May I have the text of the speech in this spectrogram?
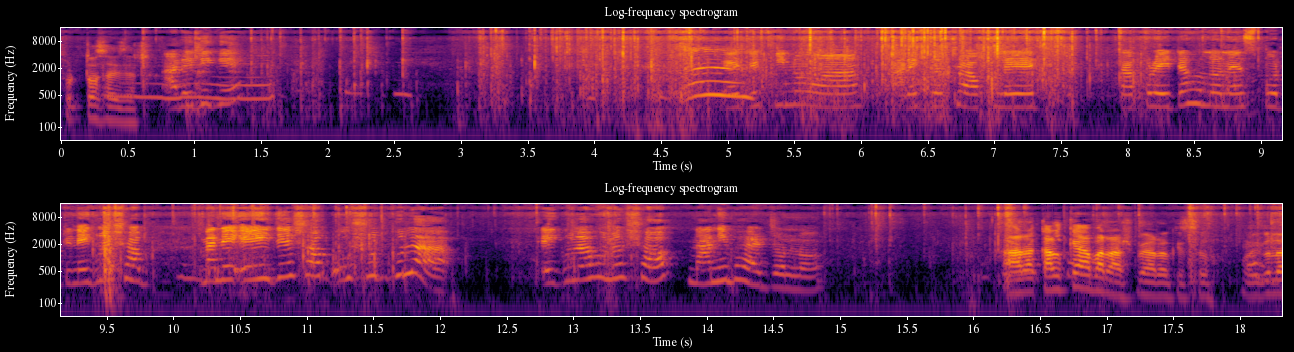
ছোট্ট সাইজের আর এদিকে? কিনোয়া আরেকটা চকলেট তারপরে এটা হলো নেসপোটিন এগুলো সব মানে এই যে সব ওষুধগুলা এইগুলা হলো সব নানি ভাইয়ের জন্য। আর কালকে আবার আসবে আরও কিছু। ওইগুলো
